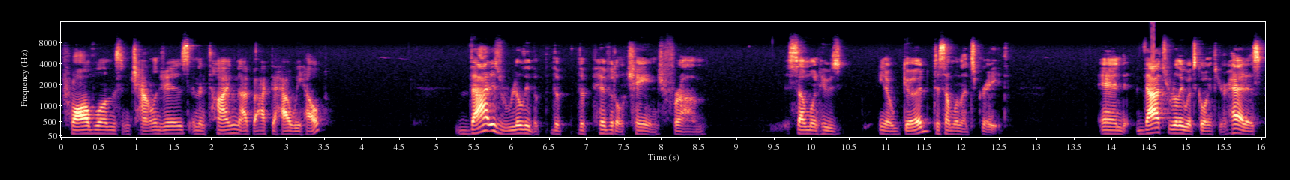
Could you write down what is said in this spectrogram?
problems and challenges and then tying that back to how we help. That is really the, the, the pivotal change from someone who's, you know, good to someone that's great and that's really what's going through your head is,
